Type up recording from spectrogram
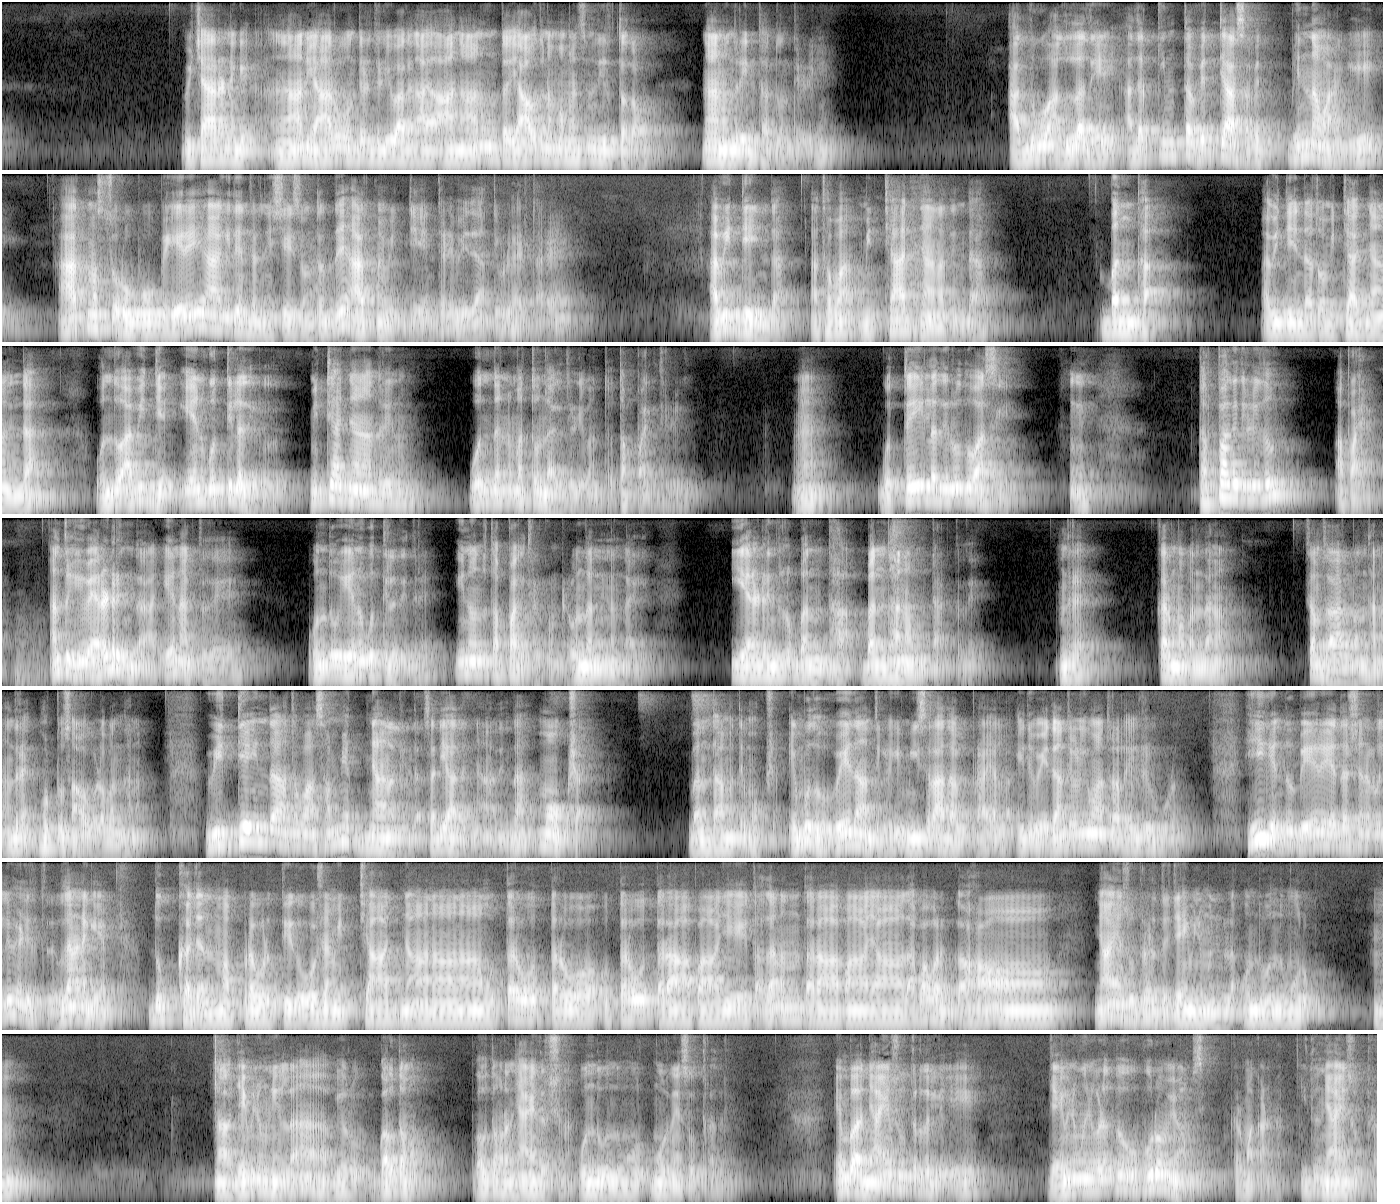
ವಿಚಾರಣೆಗೆ ನಾನು ಯಾರು ಅಂತೇಳಿ ತಿಳಿಯುವಾಗ ಆ ನಾನು ಅಂತ ಯಾವುದು ನಮ್ಮ ಮನಸ್ಸಿನಲ್ಲಿ ಇರ್ತದೋ? ನಾನು ಅಂದರೆ ಇಂಥದ್ದು ಅಂತೇಳಿ. ಅದು ಅಲ್ಲದೆ ಅದಕ್ಕಿಂತ ವ್ಯತ್ಯಾಸ ವ್ಯತ್ ಭಿನ್ನವಾಗಿ ಆತ್ಮಸ್ವರೂಪವು ಬೇರೆಯೇ ಆಗಿದೆ ಅಂತೇಳಿ ನಿಶ್ಚಯಿಸುವಂಥದ್ದೇ ಆತ್ಮವಿದ್ಯೆ ಅಂತೇಳಿ ವೇದಾಂತಿಗಳು ಹೇಳ್ತಾರೆ. ಅವಿದ್ಯೆಯಿಂದ ಅಥವಾ ಮಿಥ್ಯಾಜ್ಞಾನದಿಂದ ಬಂಧ. ಅವಿದ್ಯೆಯಿಂದ ಅಥವಾ ಮಿಥ್ಯಾಜ್ಞಾನದಿಂದ ಒಂದು ಅವಿದ್ಯೆ. ಏನು ಗೊತ್ತಿಲ್ಲದಿರುವುದು. ಮಿಥ್ಯಾಜ್ಞಾನ ಅಂದ್ರೇನು? ಒಂದನ್ನು ಮತ್ತೊಂದಾಗಿ ತಿಳಿಯುವಂಥದ್ದು, ತಪ್ಪಾಗಿ ತಿಳಿಯುವುದು. ಗೊತ್ತೇ ಇಲ್ಲದಿರುವುದು ವಾಸಿ ತಪ್ಪಾಗಿ ತಿಳಿಯುವುದು ಅಪಾಯ. ಅಂತೂ ಇವೆರಡರಿಂದ ಏನಾಗ್ತದೆ? ಒಂದು ಏನೂ ಗೊತ್ತಿಲ್ಲದಿದ್ದರೆ ಇನ್ನೊಂದು ತಪ್ಪಾಗಿ ತಿಳ್ಕೊಂಡ್ರೆ, ಒಂದನ್ನು ಇನ್ನೊಂದಾಗಿ. ಈ ಎರಡರಿಂದಲೂ ಬಂಧ, ಬಂಧನ ಉಂಟಾಗ್ತದೆ. ಅಂದರೆ ಕರ್ಮ ಬಂಧನ, ಸಂಸಾರ ಬಂಧನ, ಅಂದರೆ ಹುಟ್ಟು ಸಾವುಗಳ ಬಂಧನ. ವಿದ್ಯೆಯಿಂದ ಅಥವಾ ಸಮ್ಯಕ್ ಜ್ಞಾನದಿಂದ, ಸರಿಯಾದ ಜ್ಞಾನದಿಂದ ಮೋಕ್ಷ. ಬಂಧ ಮತ್ತು ಮೋಕ್ಷ ಎಂಬುದು ವೇದಾಂತಿಗಳಿಗೆ ಮೀಸಲಾದ ಅಭಿಪ್ರಾಯ ಅಲ್ಲ. ಇದು ವೇದಾಂತಿಗಳಿಗೆ ಮಾತ್ರ ಅಲ್ಲ ಎಲ್ಲರಿಗೂ ಕೂಡ. ಹೀಗೆಂದು ಬೇರೆಯ ದರ್ಶನಗಳಲ್ಲಿ ಹೇಳಿರುತ್ತದೆ ಉದಾಹರಣೆಗೆ ದುಃಖ ಜನ್ಮ ಪ್ರವೃತ್ತಿ ದೋಷ ಮಿಥ್ಯಾಜ್ಞಾನಾನ ಉತ್ತರೋತ್ತರೋ ಉತ್ತರೋತ್ತರ ಅಪಾಯೇ ತದನಂತರಾಪಾಯಾದ ಅಪವರ್ಗ ನ್ಯಾಯಸೂತ್ರ ಹೇಳ್ತದೆ ಜೈಮಿನಿ ಮುನಿಗಳ ಒಂದು ಒಂದು ಮೂರು. ಹ್ಞೂ ಜೈಮಿನಿ ಮುನಿ ಅಲ್ಲ, ಇವರು ಗೌತಮ, ಗೌತಮರ ನ್ಯಾಯದರ್ಶನ ಒಂದು ಒಂದು ಮೂರು, ಮೂರನೇ ಸೂತ್ರದಲ್ಲಿ ಎಂಬ ನ್ಯಾಯಸೂತ್ರದಲ್ಲಿ ಜೈಮಿನಿ ಮುನಿಗಳದ್ದು ಪೂರ್ವಮೀಮಾಂಸೆ, ಕರ್ಮಕಾಂಡ. ಇದು ನ್ಯಾಯಸೂತ್ರ.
